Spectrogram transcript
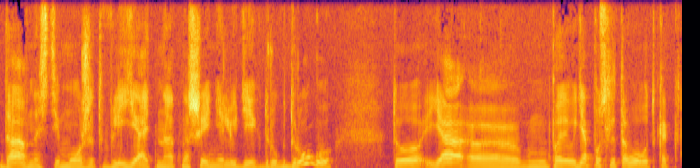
давности может влиять на отношение людей друг к другу, то я, э, я после того, вот как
